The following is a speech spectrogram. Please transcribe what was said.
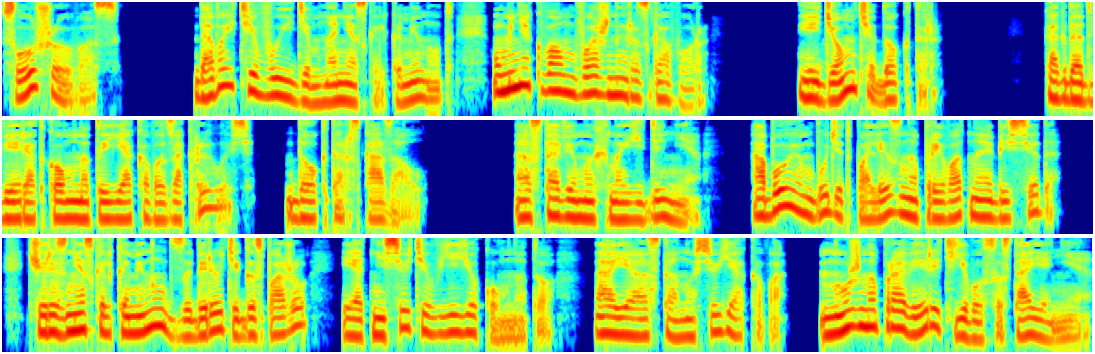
Слушаю вас. Давайте выйдем на несколько минут. У меня к вам важный разговор. Идемте, доктор». Когда дверь от комнаты Якова закрылась, доктор сказал. «Оставим их наедине. Обоим будет полезна приватная беседа. Через несколько минут заберете госпожу и отнесете в ее комнату, а я останусь у Якова. Нужно проверить его состояние.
